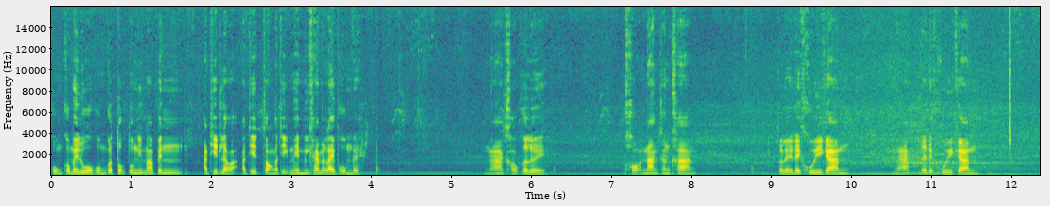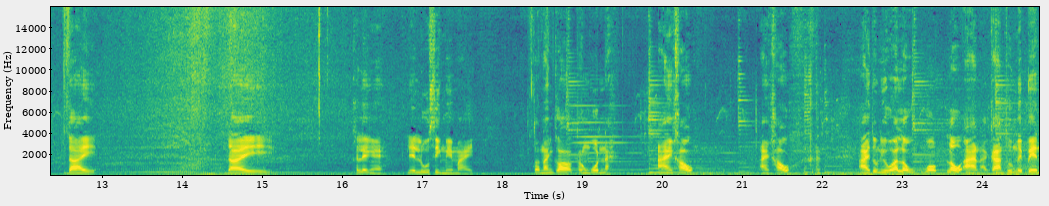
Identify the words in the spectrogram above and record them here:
ผมก็ไม่รู้ว่าผมก็ตกตรงนี้มาเป็นอาทิตย์แล้วอาทิตย์สองอาทิตย์ไม่เห็นมีใครมาไล่ผมเลย นะเขาก็เลย ขอนั่งข้างๆ ก็เลยได้คุยกันนะได้ได้คุยกันได้ ได้เขาเรียกไงเรียนรู้สิ่งใหม่ ๆ ตอนนั้นก็กังวลนะ อายเขาอายเขาอายตรงนี้ว่าเราเราเราอ่านอาการทุ่นไม่เป็น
